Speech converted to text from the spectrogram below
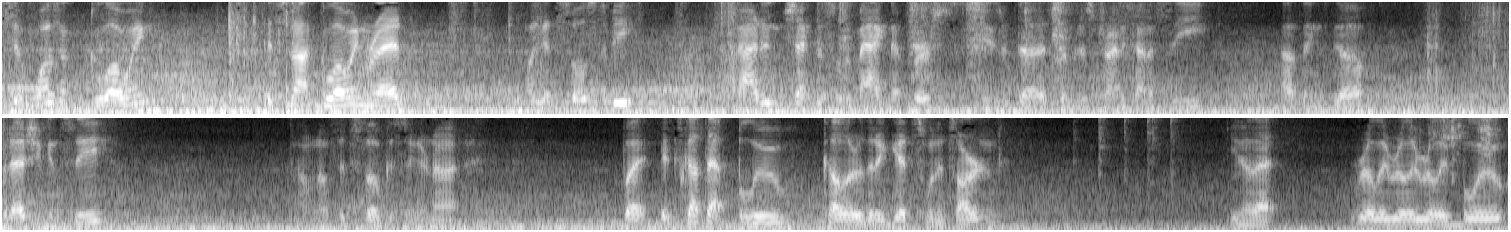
Noticed it wasn't glowing. It's not glowing red like it's supposed to be. Now, I didn't check this with a magnet first. These are duds. I'm just trying to kind of see how things go. But as you can see, I don't know if it's focusing or not, but it's got that blue color that it gets when it's hardened. You know, that really, really, really blue.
